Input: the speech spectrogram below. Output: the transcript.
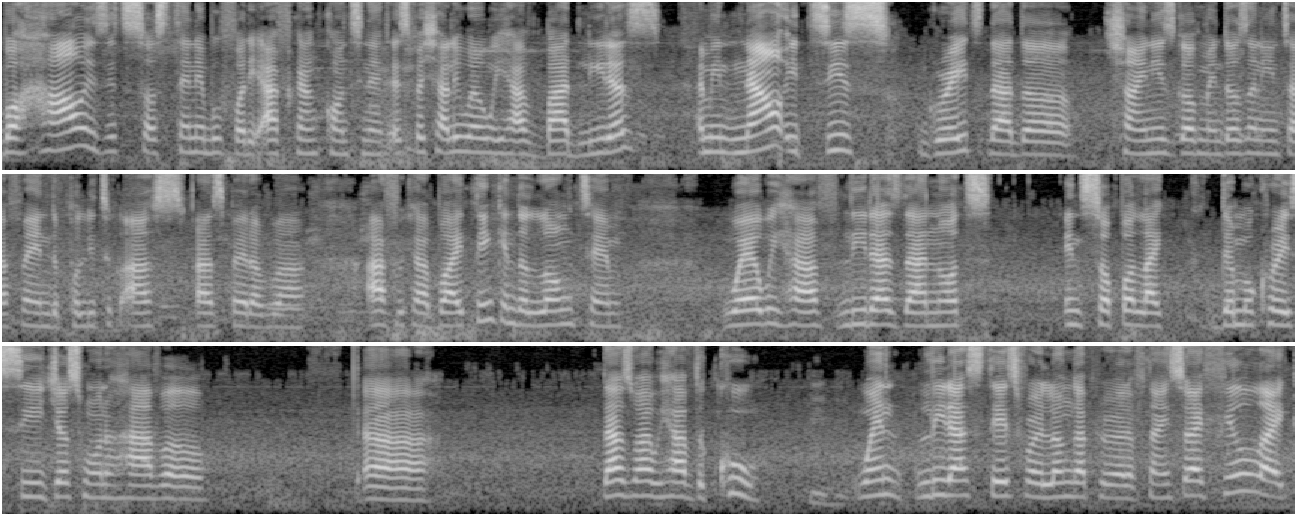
But how is it sustainable for the African continent, especially when we have bad leaders? I mean, now it is great that the Chinese government doesn't interfere in the political as- aspect of uh, Africa, but I think in the long term, where we have leaders that are not in support like democracy, just want to have a, uh, that's why we have the coup when leaders stays for a longer period of time. So I feel like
